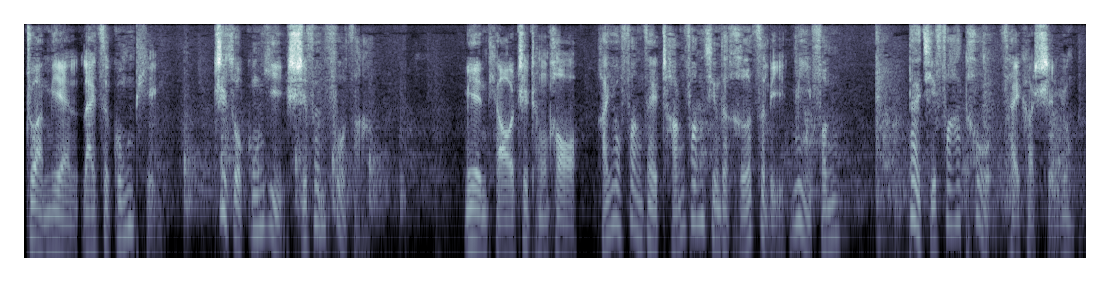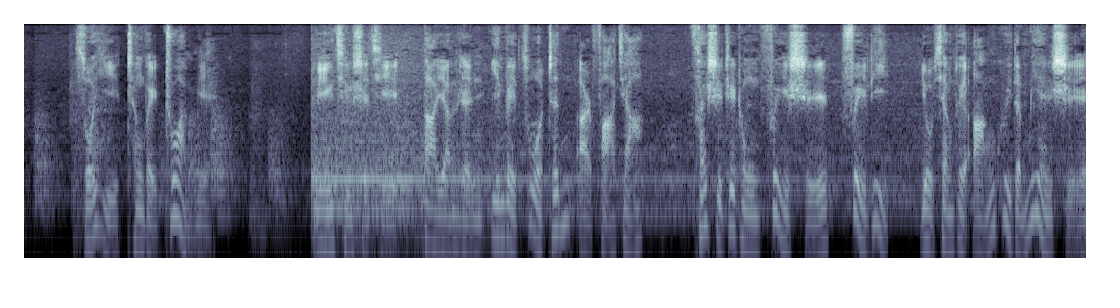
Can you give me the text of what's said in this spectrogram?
转面来自宫廷，制作工艺十分复杂，面条制成后还要放在长方形的盒子里密封，待其发透才可食用，所以称为转面。明清时期，大洋人因为做针而发家，才使这种费时费力又相对昂贵的面食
